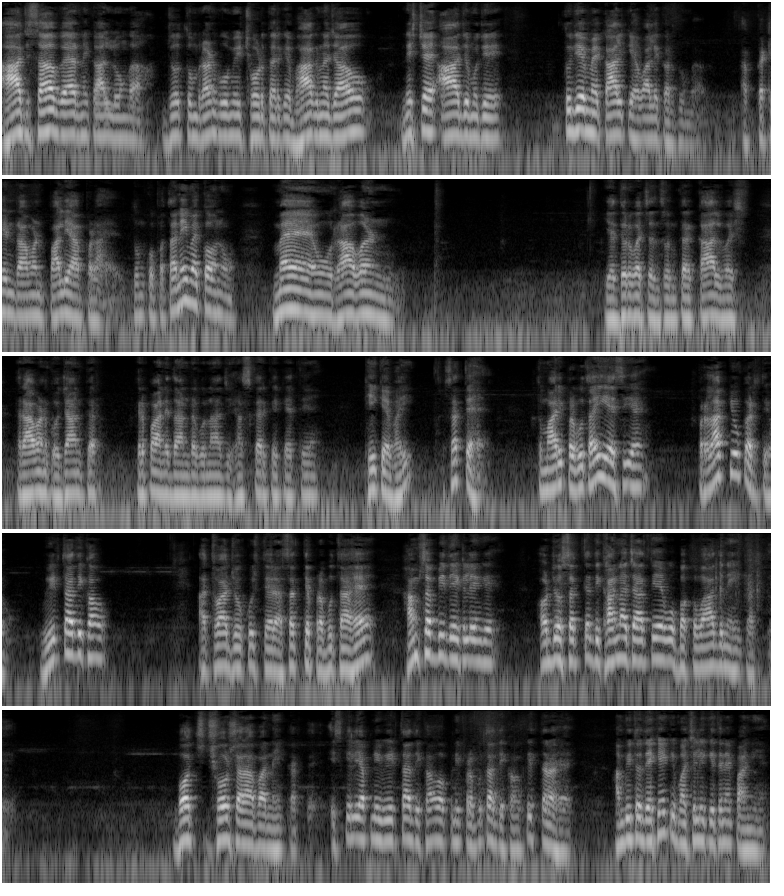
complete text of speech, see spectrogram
आज सब वैर निकाल लूँगा, जो तुम रणभूमि छोड़ करके भाग न जाओ। निश्चय आज मुझे, तुझे मैं काल के हवाले कर दूँगा। अब कठिन रावण पालिया पड़ा है। तुमको पता नहीं मैं कौन हूँ? मैं हूँ रावण। यह दुर्वचन सुनकर कालवश रावण को जानकर कृपा निदान रघुनाथ जी हंस करके कहते हैं, ठीक है भाई, सत्य है। तुम्हारी प्रभुता ही ऐसी है। प्रलाप क्यों करते हो? वीरता दिखाओ। अथवा जो कुछ तेरा सत्य प्रभुता है, हम सब भी देख लेंगे। और जो सत्य दिखाना चाहते हैं, वो बकवाद नहीं करते। बहुत शोर शराबा नहीं करते। इसके लिए अपनी वीरता दिखाओ, अपनी प्रभुता दिखाओ, किस तरह है? हम भी तो देखें कि मछली कितने पानी है।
